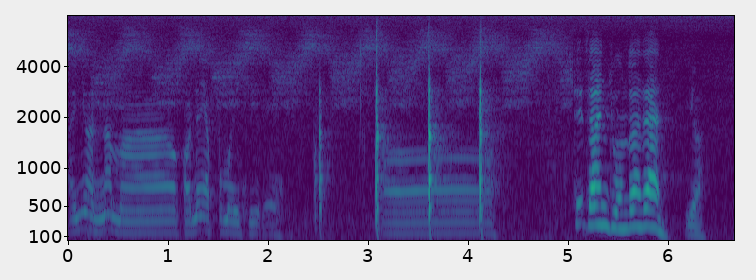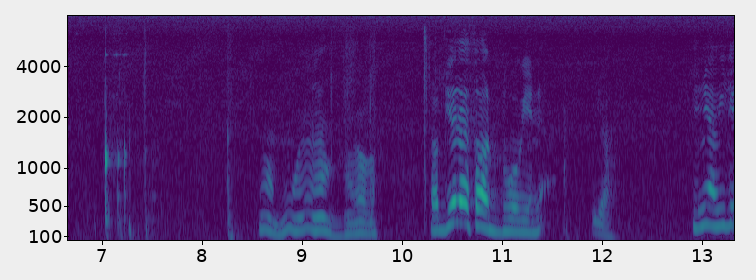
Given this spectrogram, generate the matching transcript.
Anh nama con này apa mai cik eh. Eh, Thế tan chuồng tan tan. Dạ. Nó mua nó. Rồi. Rồi biết là sao đùa vậy nữa. Dạ. Ini yang ini.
